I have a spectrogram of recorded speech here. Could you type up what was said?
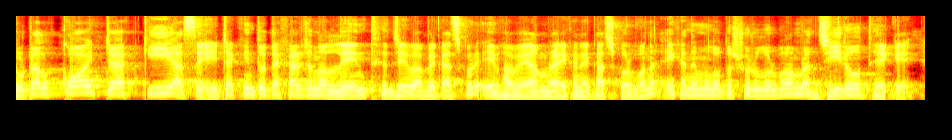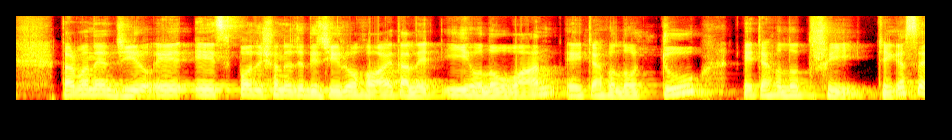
টোটাল কয়টা কি আছে, এটা কিন্তু দেখার জন্য লেন্থ যেভাবে কাজ করে, এভাবে আমরা এখানে কাজ করব না। এখানে মূলত শুরু করব আমরা জিরো থেকে। তার মানে জিরো এস পজিশনে যদি জিরো হয়, তাহলে ই হলো ওয়ান এইটা হলো টু এটা হলো থ্রি ঠিক আছে?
